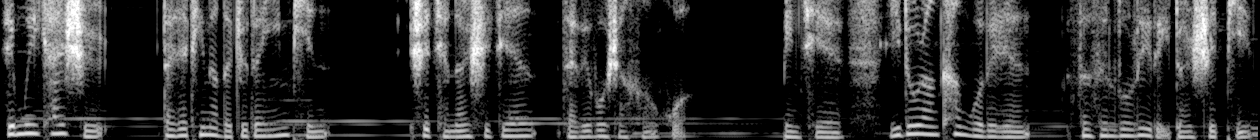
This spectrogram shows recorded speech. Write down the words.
节目一开始，大家听到的这段音频，是前段时间在微博上很火，并且一度让看过的人纷纷落泪的一段视频。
